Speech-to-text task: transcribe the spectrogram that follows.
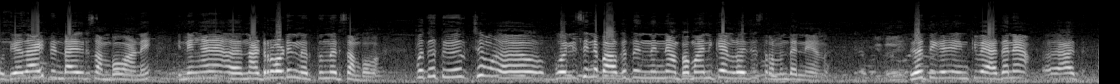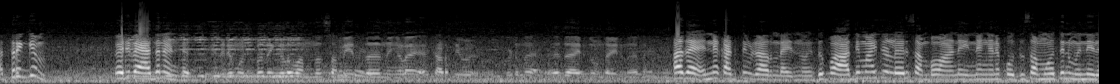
പുതിയതായിട്ടുണ്ടായ ഒരു സംഭവമാണ്. ഇനി ഇങ്ങനെ നടുറോഡിൽ നിർത്തുന്ന ഒരു സംഭവം. അപ്പൊ ഇത് തീർച്ചും ഏഹ്, പോലീസിന്റെ ഭാഗത്ത് നിന്ന് എന്നെ അപമാനിക്കാനുള്ള ഒരു ശ്രമം തന്നെയാണ്. ഇത് തികഞ്ഞ എനിക്ക് വേദന അത്രയ്ക്കും ഒരു വേദന ഉണ്ട്. അതെ എന്നെ കടത്തി വിടാറുണ്ടായിരുന്നു. ഇതിപ്പോ ആദ്യമായിട്ടുള്ള ഒരു സംഭവമാണ്. എന്നെ ഇങ്ങനെ പൊതുസമൂഹത്തിന് മുന്നിൽ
